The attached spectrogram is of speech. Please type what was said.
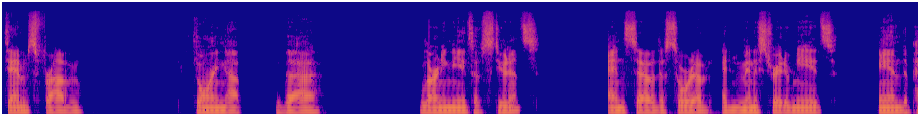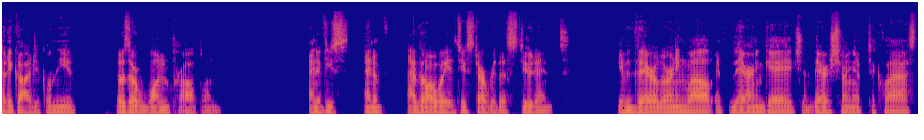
stems from throwing up the learning needs of students. And so the sort of administrative needs and the pedagogical needs, those are one problem. And if you, and if, as always, you start with a student. If they're learning well, if they're engaged and they're showing up to class,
